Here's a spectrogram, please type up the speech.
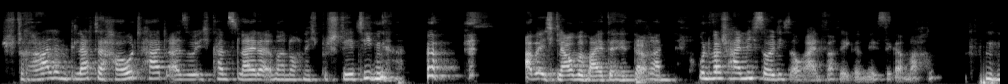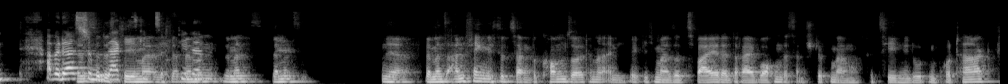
strahlend glatte Haut hat. Also ich kann es leider immer noch nicht bestätigen. Aber ich glaube weiterhin daran. Ja. Und wahrscheinlich sollte ich es auch einfach regelmäßiger machen. Aber du hast das schon gesagt, Thema. es gibt so viele... Wenn man, wenn wenn Ja, wenn man es anfänglich sozusagen bekommen, sollte man eigentlich wirklich mal so zwei oder drei Wochen das am Stück machen für zehn Minuten pro Tag.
